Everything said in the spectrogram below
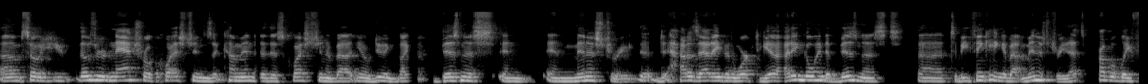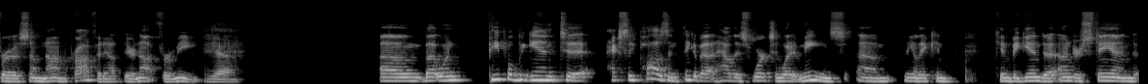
Um, so you, those are natural questions that come into this question about you know doing like business and and ministry. How does that even work together? I didn't go into business uh, to be thinking about ministry. That's probably for some nonprofit out there, not for me. Yeah. Um, but when people begin to actually pause and think about how this works and what it means, um, you know, they can can begin to understand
